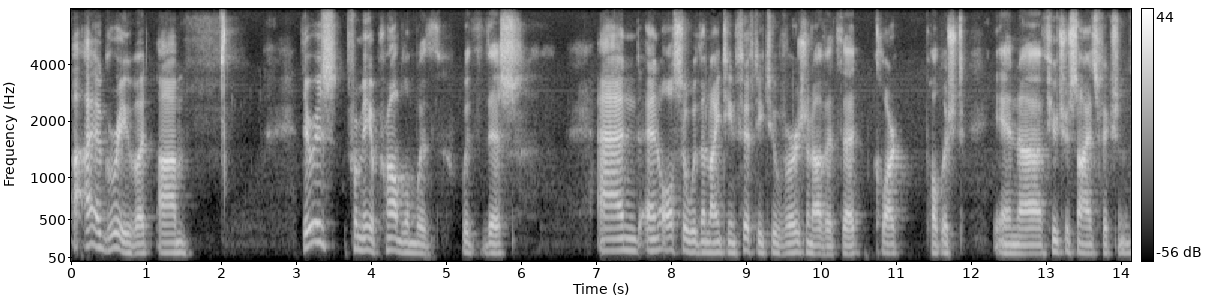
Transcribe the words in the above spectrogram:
I agree, but um, there is for me a problem with with this, and and also with the 1952 version of it that Clarke published in uh, Future Science Fiction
